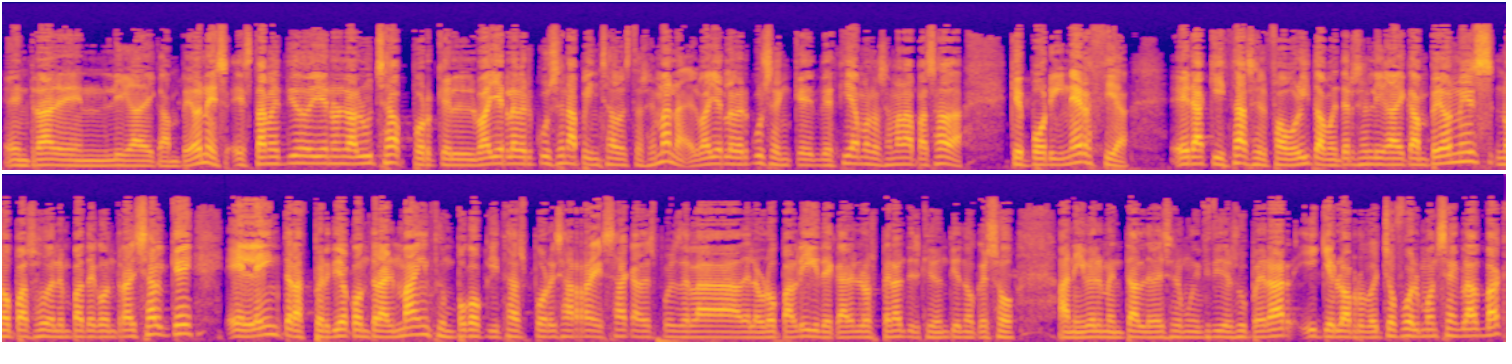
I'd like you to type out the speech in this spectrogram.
entrar en Liga de Campeones. Está metido de lleno en la lucha porque el Bayer Leverkusen ha pinchado esta semana. El Bayer Leverkusen que decíamos la semana pasada que por inercia era quizás el favorito a meterse en Liga de Campeones, no pasó del empate contra el Schalke, el Eintracht perdió contra el Mainz, un poco quizás por esa resaca después de la, de la Europa League, de caer en los penaltis, que yo entiendo que eso a nivel mental debe ser muy difícil de superar, y quien lo aprovechó fue el Mönchengladbach,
